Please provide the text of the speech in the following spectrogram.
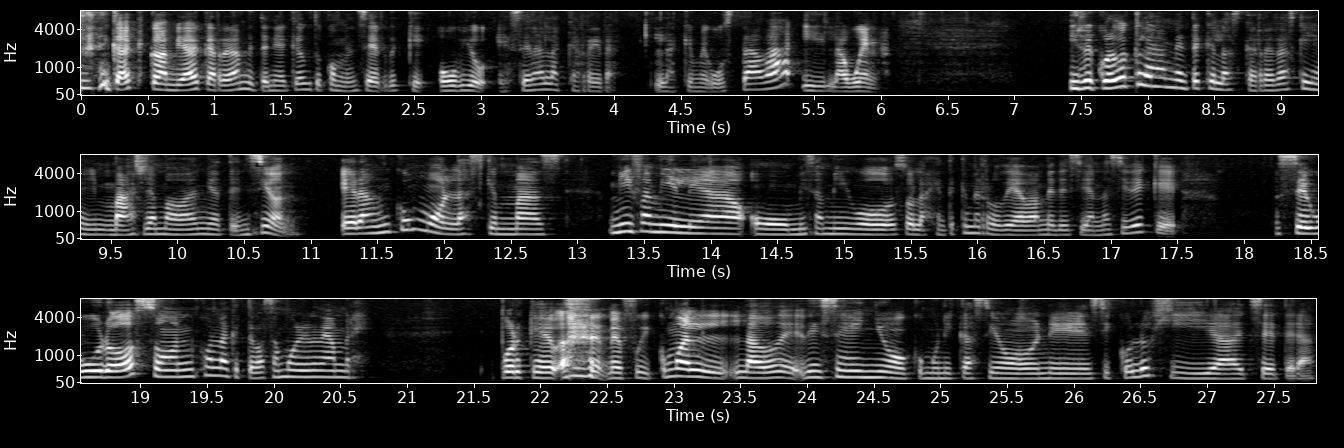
Cada que cambiaba de carrera me tenía que autoconvencer de que, obvio, esa era la carrera, la que me gustaba y la buena. Y recuerdo claramente que las carreras que más llamaban mi atención eran como las que más mi familia o mis amigos o la gente que me rodeaba me decían así de que seguro son con la que te vas a morir de hambre. Porque me fui como al lado de diseño, comunicaciones, psicología, etc.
